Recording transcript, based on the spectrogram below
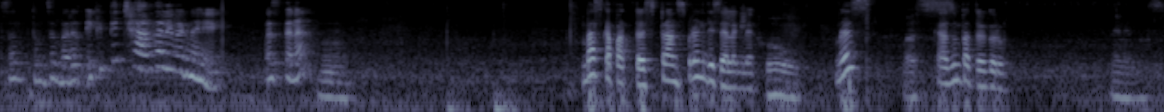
तसं तुमचं बरं. किती छान झाले बघ ना हे. मस्त ना. बस का पातळ ट्रान्सपरंट दिसायला लागलं. हो. बस? बस. का अजून पातळ करू? नाही नाही बस.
